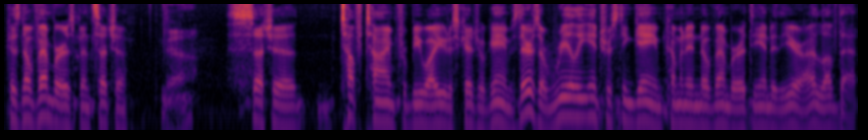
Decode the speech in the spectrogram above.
because November has been such a Yeah. Such a tough time for BYU to schedule games. There's a really interesting game coming in November at the end of the year. I love that.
